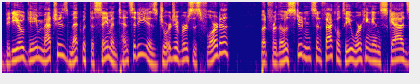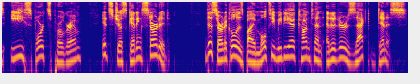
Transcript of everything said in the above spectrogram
video game matches met with the same intensity as Georgia versus Florida? But for those students and faculty working in SCAD's e-sports program, it's just getting started. This article is by multimedia content editor Zach Dennis.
